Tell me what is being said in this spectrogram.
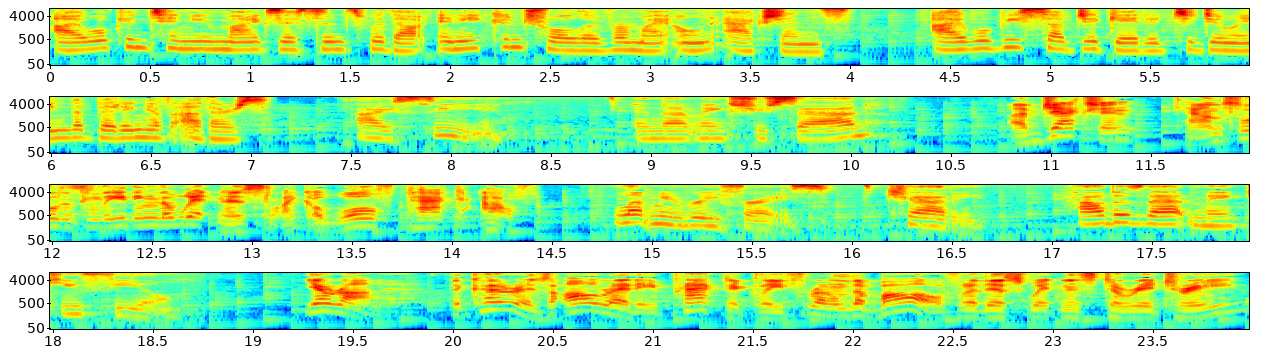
I will continue my existence without any control over my own actions. I will be subjugated to doing the bidding of others. I see. And that makes you sad? Objection! Counsel is leading the witness like a wolf pack alpha. Let me rephrase. Chatty, how does that make you feel? Your Honor, the cur has already practically thrown the ball for this witness to retrieve.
